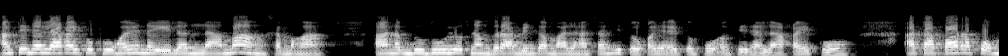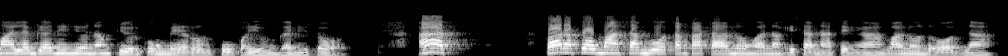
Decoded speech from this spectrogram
Ang tinalakay ko po ngayon ay ilan lamang sa mga ah, nagdudulot ng grabing kamalasan ito, kaya ito po ang tinalakay ko. At ah, para po malagyan ninyo ng cure kung meron po kayong ganito. At para po masagot ang katanungan ng isa nating uh, manonood na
